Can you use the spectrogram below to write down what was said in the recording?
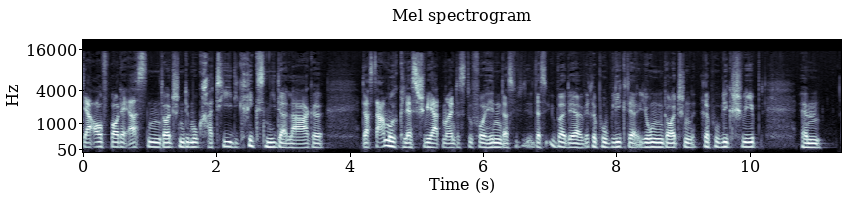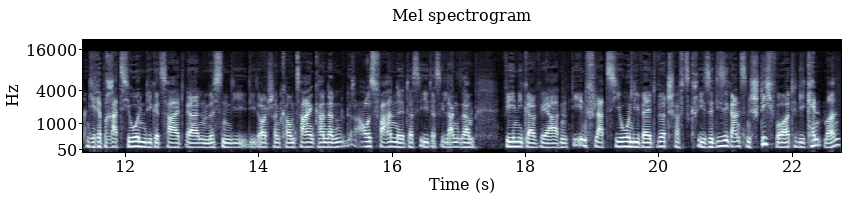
der Aufbau der ersten deutschen Demokratie, die Kriegsniederlage das Damoklesschwert, meintest du vorhin, das, das über der Republik, der jungen deutschen Republik schwebt. Ähm, die Reparationen, die gezahlt werden müssen, die, die Deutschland kaum zahlen kann, dann ausverhandelt, dass sie, dass sie langsam weniger werden. Die Inflation, die Weltwirtschaftskrise, diese ganzen Stichworte, die kennt man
